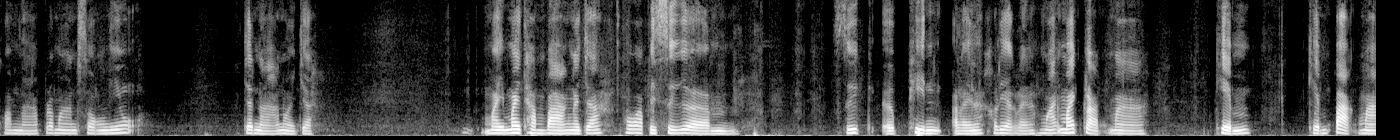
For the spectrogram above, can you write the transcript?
ความหนาประมาณสองนิ้ว จะหนาหน่อยจ้ะไม่ไม่ทำบางนะจ๊ะเพราะว่าไปซื้อซื้อพินอะไรนะเขาเรียกอะไรนะไม้ไม้กลัดมาเข็มเข็มปากมา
